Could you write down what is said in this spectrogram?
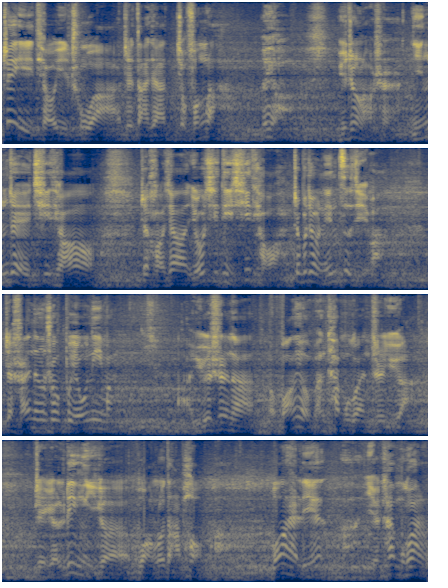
这一条一出啊，这大家就疯了。哎呦，于正老师，您这七条，这好像尤其第七条啊，这不就是您自己吗？这还能说不油腻吗？啊，于是呢，网友们看不惯之余啊，这个另一个网络大炮啊，汪海林啊，也看不惯了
